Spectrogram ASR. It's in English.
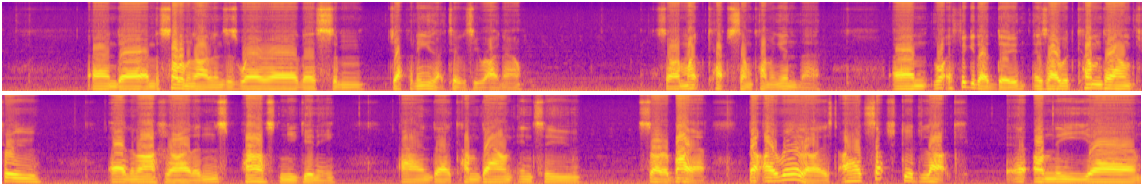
and uh, and the Solomon Islands is where uh, there's some Japanese activity right now. So I might catch some coming in there. Um, what I figured I'd do is I would come down through uh, the Marshall Islands, past New Guinea, and uh, come down into Surabaya. But I realised I had such good luck uh, on the uh,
